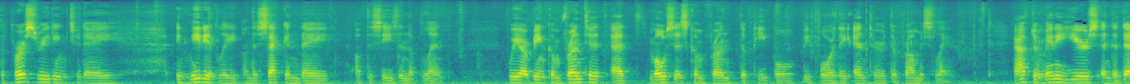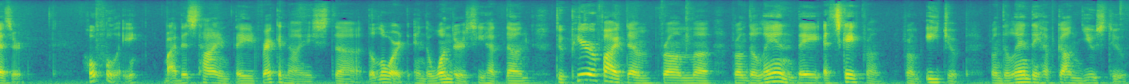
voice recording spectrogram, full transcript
The first reading today, immediately on the second day of the season of Lent, we are being confronted as Moses confronted the people before they entered the promised land. After many years in the desert, hopefully by this time they recognized uh, the Lord and the wonders He had done to purify them from uh, from the land they escaped from, from Egypt, from the land they have gotten used to,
